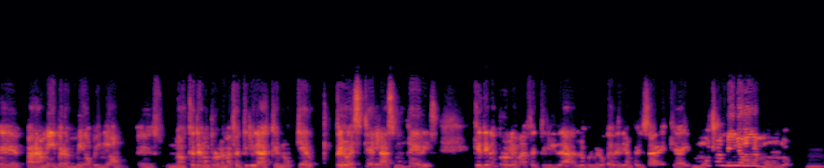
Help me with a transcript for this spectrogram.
eh, para mí, pero es mi opinión. Es, no es que tenga un problema de fertilidad, es que no quiero. Pero es que las mujeres que tienen problemas de fertilidad, lo primero que deberían pensar es que hay muchos niños en el mundo mm.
